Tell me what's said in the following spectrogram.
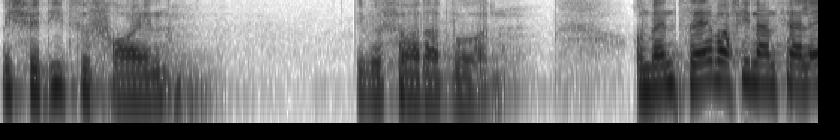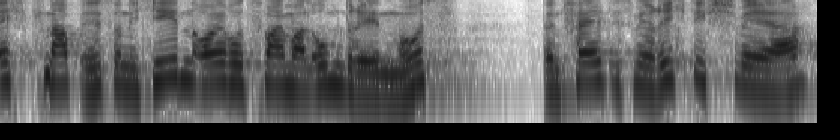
mich für die zu freuen, die befördert wurden. Und wenn es selber finanziell echt knapp ist und ich jeden Euro zweimal umdrehen muss, dann fällt es mir richtig schwer,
